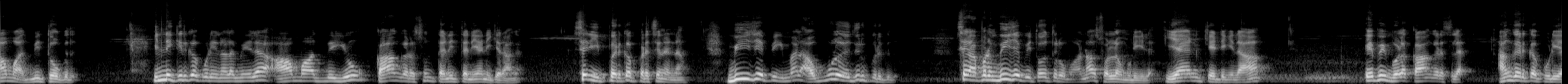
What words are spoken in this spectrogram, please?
ஆம் ஆத்மி தோக்குது. இன்னைக்கு இருக்கக்கூடிய நிலைமையில் ஆம் ஆத்மியும் காங்கிரஸும் தனித்தனியாக நிற்கிறாங்க சரி இப்போ இருக்க பிரச்சனை என்ன? பிஜேபிக்கு மேலே அவ்வளோ எதிர்ப்பு இருக்குது. சரி அப்புறம் பிஜேபி தோத்துருமானா சொல்ல முடியல. ஏன்னு கேட்டிங்கன்னா எப்பயும் போல் காங்கிரஸில் அங்கே இருக்கக்கூடிய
